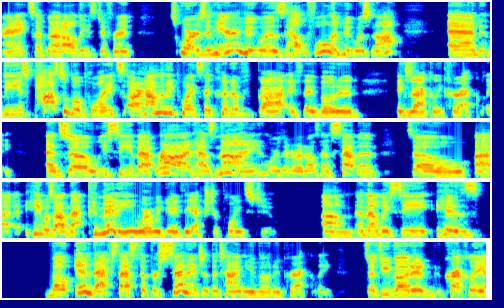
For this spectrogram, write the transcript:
All right. So I've got all these different scores in here, who was helpful and who was not. And these possible points are how many points they could have got if they voted exactly correctly. And so we see that Rod has nine, whereas everyone else has seven. So uh, he was on that committee where we gave the extra points to. Um, and then we see his vote index, that's the percentage of the time you voted correctly. So if you voted correctly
